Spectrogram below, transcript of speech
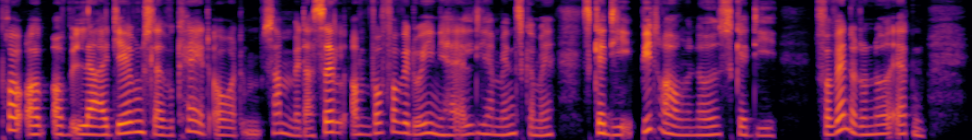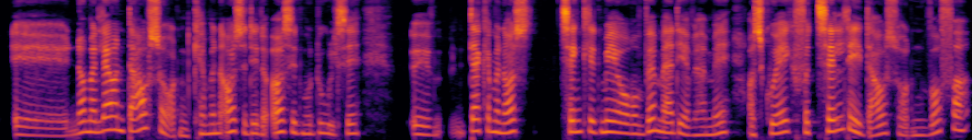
Prøv at, at lege djævelens advokat over dem sammen med dig selv, om hvorfor vil du egentlig have alle de her mennesker med? Skal de bidrage med noget? Skal de, forventer du noget af dem? Øh, når man laver en dagsorden, kan man også, det er der også et modul til, øh, der kan man også tænke lidt mere over, hvem er det, jeg vil have med? Og skulle jeg ikke fortælle det i dagsordenen? Hvorfor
